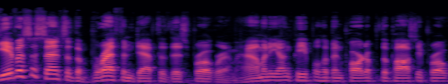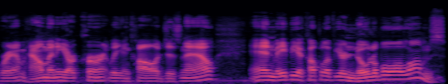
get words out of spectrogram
Give us a sense of the breadth and depth of this program. How many young people have been part of the Posse program? How many are currently in colleges now? And maybe a couple of your notable alums.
